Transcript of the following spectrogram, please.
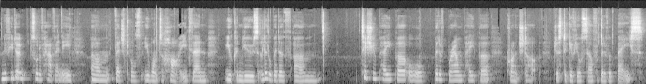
And if you don't sort of have any um, vegetables that you want to hide, then you can use a little bit of um, tissue paper or a bit of brown paper crunched up just to give yourself a bit of a base.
